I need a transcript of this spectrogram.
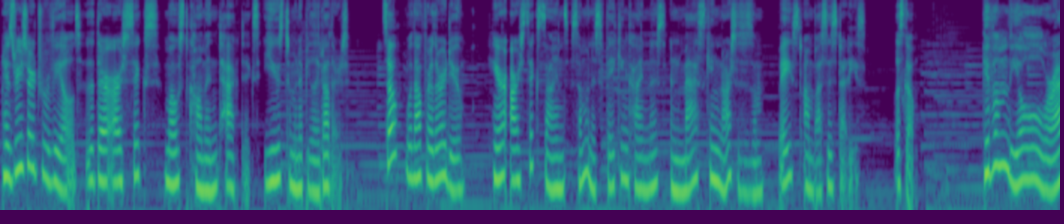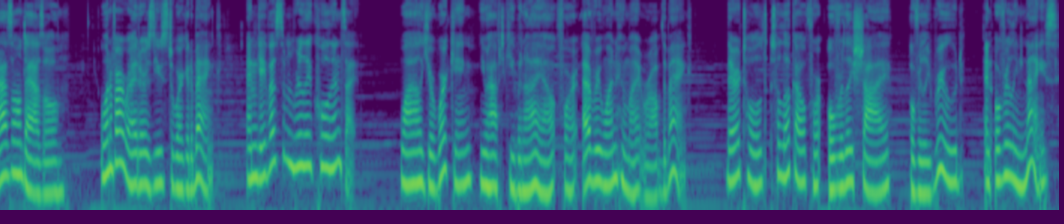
His research revealed that there are six most common tactics used to manipulate others. So without further ado, here are six signs someone is faking kindness and masking narcissism based on Buss's studies. Let's go. Give them the old razzle dazzle. One of our writers used to work at a bank and gave us some really cool insight. While you're working, you have to keep an eye out for everyone who might rob the bank. They're told to look out for overly shy, overly rude, and overly nice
